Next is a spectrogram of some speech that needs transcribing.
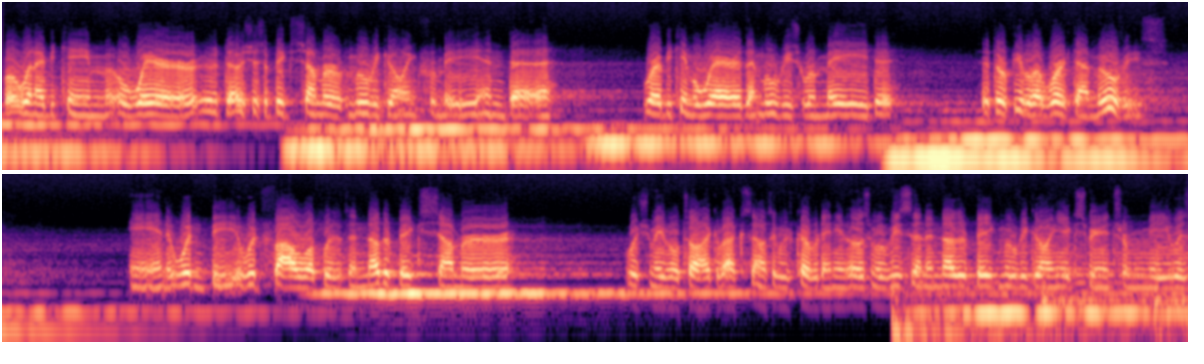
But when I became aware, that was just a big summer of movie going for me, and uh, where I became aware that movies were made, that there were people that worked on movies. And it wouldn't be, it would follow up with another big summer which maybe we'll talk about because I don't think we've covered any of those movies. And another big movie going experience for me was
